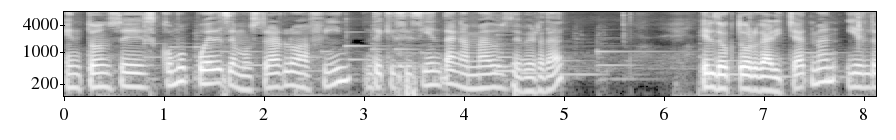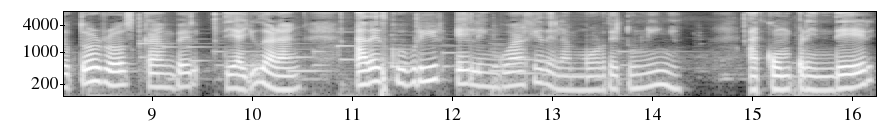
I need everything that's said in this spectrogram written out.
Entonces, ¿cómo puedes demostrarlo a fin de que se sientan amados de verdad? El doctor Gary Chapman y el doctor Ross Campbell te ayudarán a descubrir el lenguaje del amor de tu niño a comprender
